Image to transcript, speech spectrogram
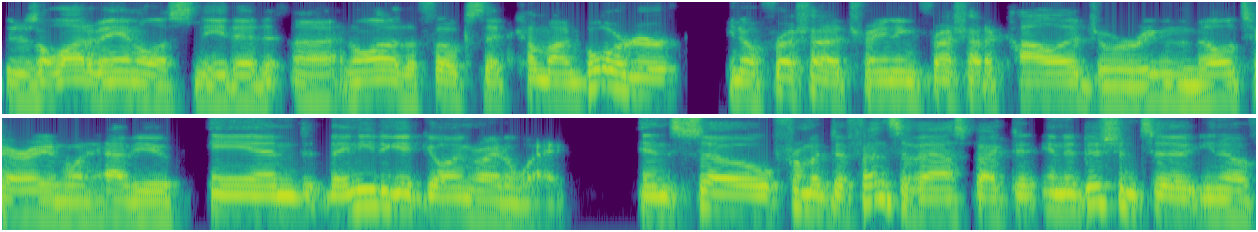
there's a lot of analysts needed, uh, and a lot of the folks that come on board are you know fresh out of training, fresh out of college, or even the military and what have you, and they need to get going right away. And so, from a defensive aspect, in addition to you know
